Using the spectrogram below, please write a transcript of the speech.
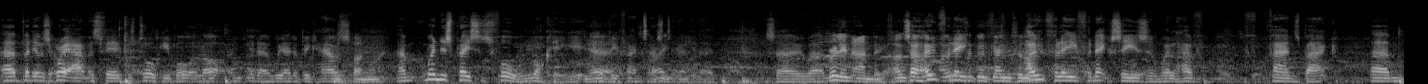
uh, but it was a great atmosphere because Torquay bought a lot, and you know we had a big house. fun, it? Um, when this place is full and rocking, it Yeah, could be fantastic, great, yeah. you know. So um, Brilliant, Andy. So I- I hope hopefully, it's a good game tonight. hopefully for next season we'll have fans back. Um,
